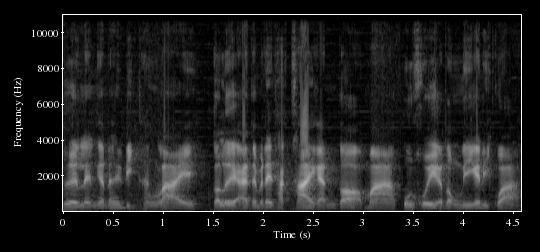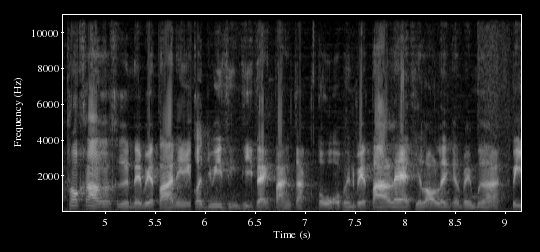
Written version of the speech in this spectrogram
พื่อนๆเล่นกับในดิสทั้งหลาย ก็เลยอาจจะไม่ได้ทักทายกันก็มาพูดคุยกันตรงนี้กันดีกว่าคร่าวๆก็คือในเบต้านี้ก็จะมีสิ่งที่แตกต่างจากตัว Open Beta แรกที่เราเล่นกันไปเมื่อปี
